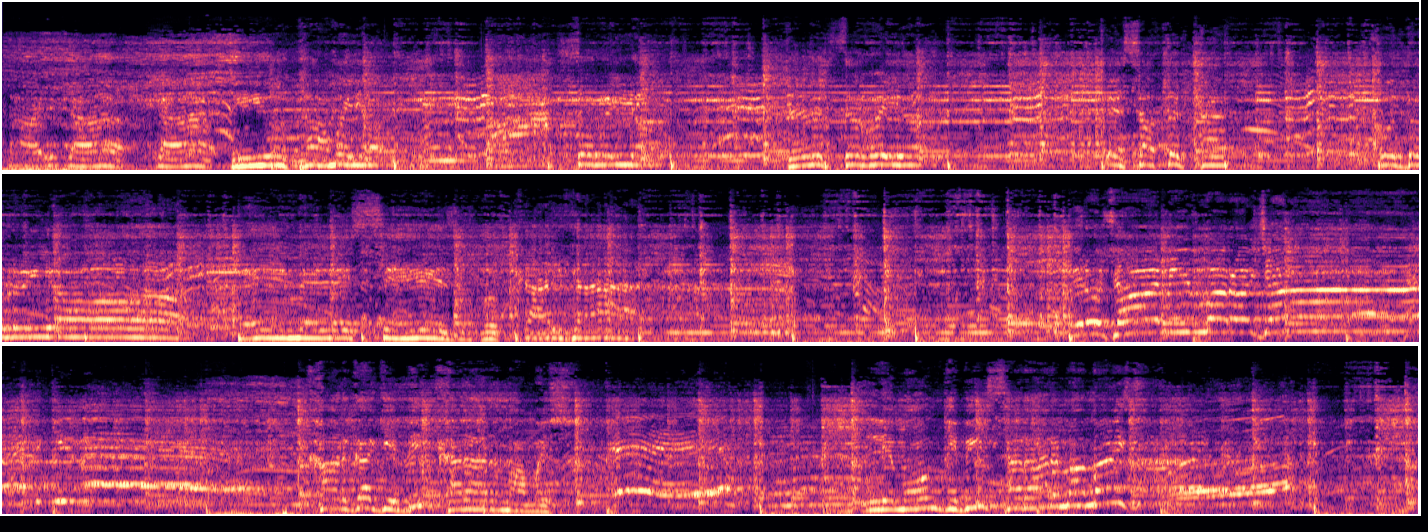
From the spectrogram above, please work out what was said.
Karga da Yutamıyor Aksırıyor Kısırıyor Besatırken Kuduruyor. Değmelesiz bu karga gibi kararmamış. Limon gibi sararmamış.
